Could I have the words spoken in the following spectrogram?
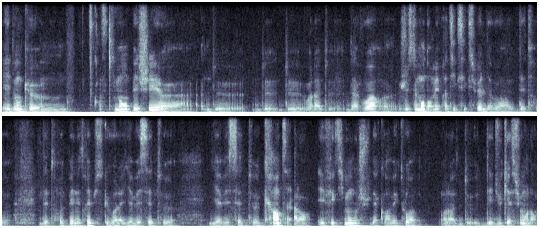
Et donc, ce qui m'a empêché de, d'avoir, justement dans mes pratiques sexuelles, d'être, pénétré, puisque voilà, il y avait cette crainte. Alors, effectivement, je suis d'accord avec toi, voilà, d'éducation. Alors,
